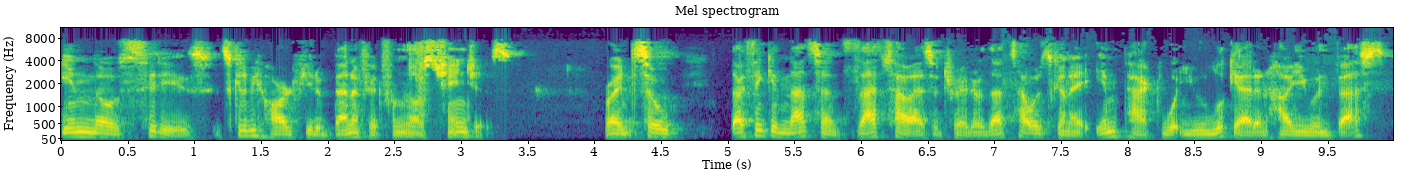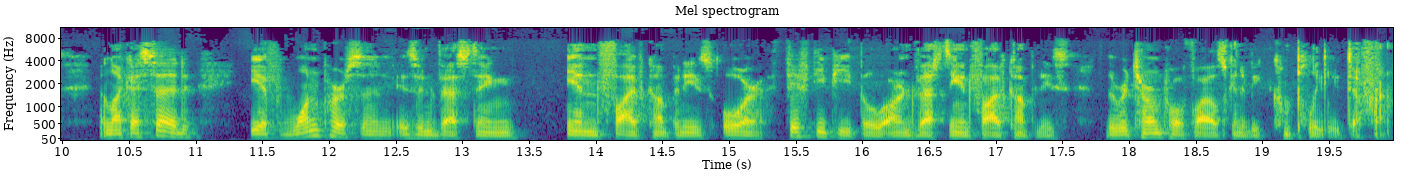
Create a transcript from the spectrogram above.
in those cities, it's going to be hard for you to benefit from those changes, right? So I think in that sense, that's how as a trader, that's how it's going to impact what you look at and how you invest. And like I said, if one person is investing in five companies or 50 people are investing in five companies, the return profile is going to be completely different.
